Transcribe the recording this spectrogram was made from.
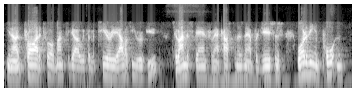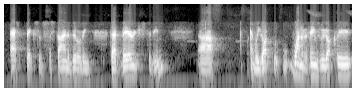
you know, prior to 12 months ago with a materiality review to understand from our customers and our producers what are the important aspects of sustainability that they're interested in. Uh, and we got one of the things we got clear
